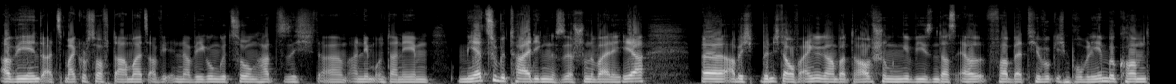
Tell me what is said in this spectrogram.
erwähnt, als Microsoft damals in Erwägung gezogen hat, sich äh, an dem Unternehmen mehr zu beteiligen. Das ist ja schon eine Weile her. Äh, aber ich bin nicht darauf eingegangen, aber darauf schon hingewiesen, dass Alphabet hier wirklich ein Problem bekommt.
